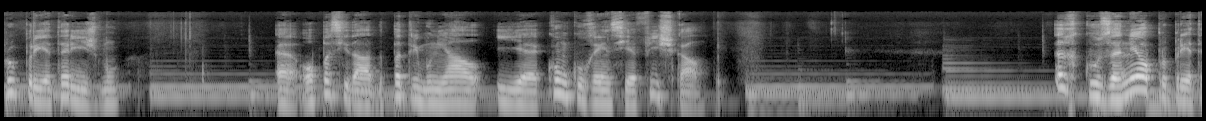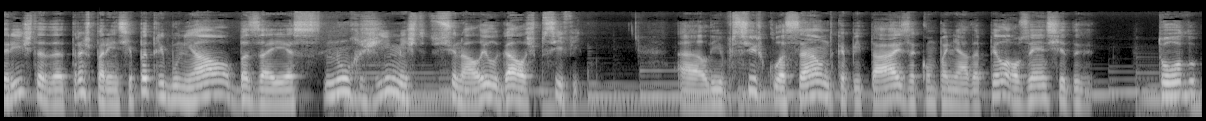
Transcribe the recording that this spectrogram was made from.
Neoproprietarismo, a opacidade patrimonial e a concorrência fiscal. A recusa neoproprietarista da transparência patrimonial baseia-se num regime institucional e legal específico. A livre circulação de capitais, acompanhada pela ausência de todo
